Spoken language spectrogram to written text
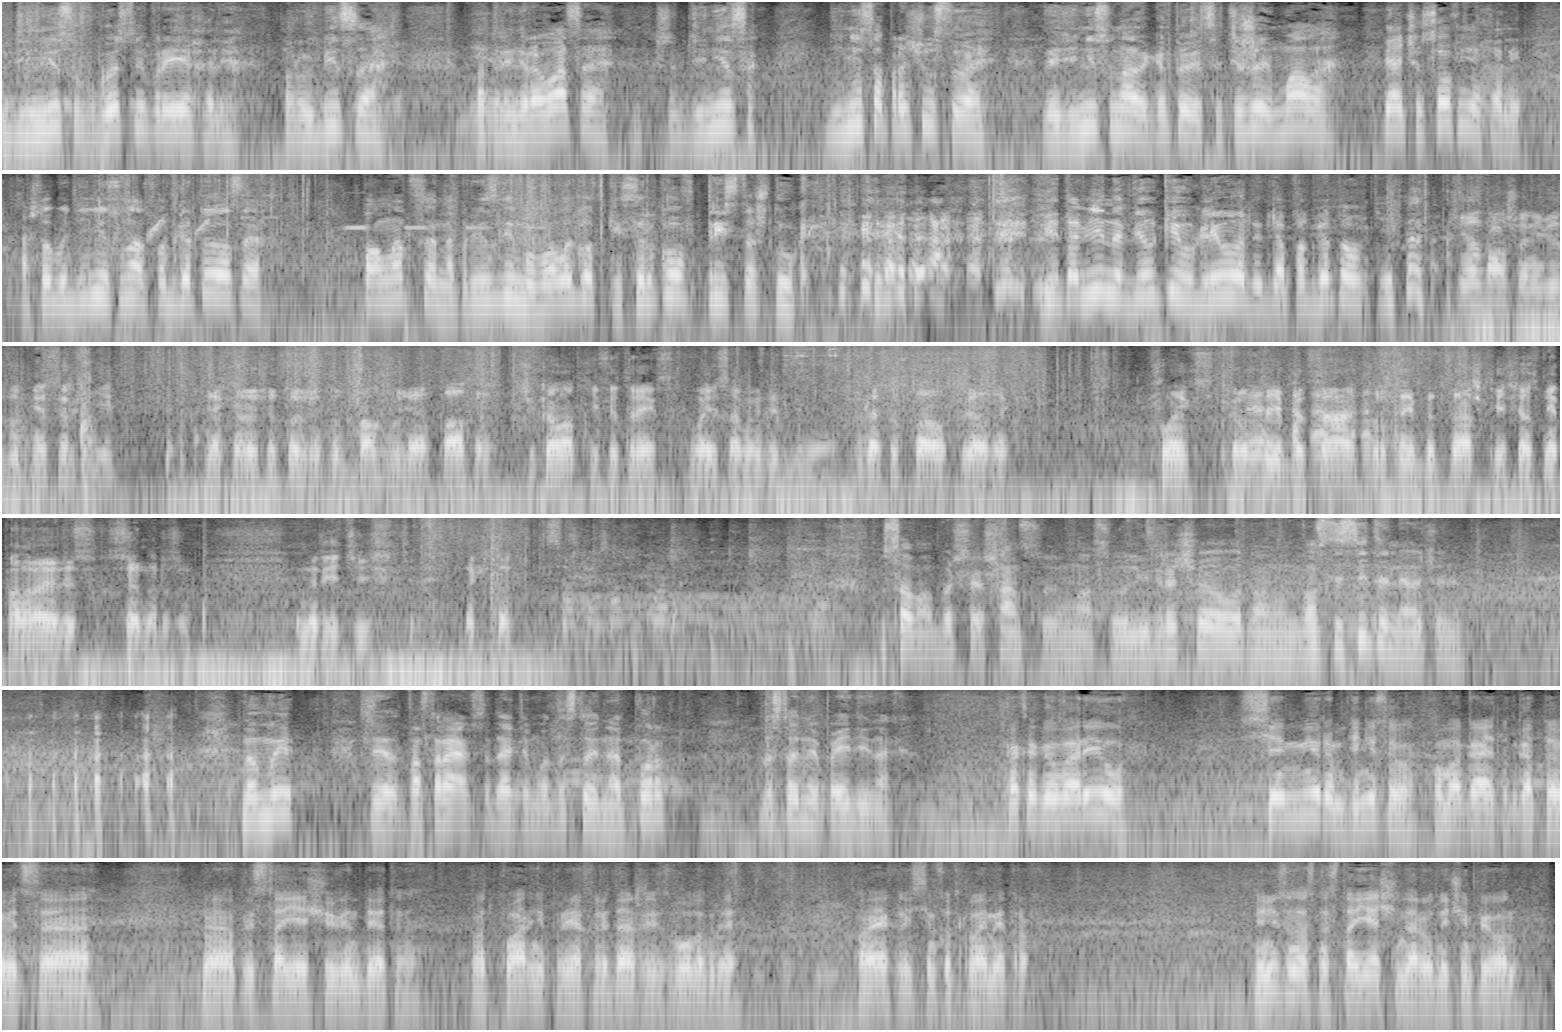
К Денису в гости приехали, порубиться, потренироваться, чтобы Дениса, Дениса прочувствовать. Да и Денису надо готовиться, тяжей мало. Пять часов ехали, а чтобы Денис у нас подготовился полноценно, привезли ему вологодских сырков 300 штук. Витамины, белки, углеводы для подготовки. Я знал, что они везут мне сырки. Я, короче, тоже тут в не остался. Шоколадки Фитрекс, мои самые любимые. Для суставов связок. Флекс. Крутые БЦА, крутые БЦАшки сейчас мне понравились с Energy. Энергетические. Так что Самые большие шансы у нас у Играчева. Вот он, он стеснительный очень. Но мы все постараемся дать ему достойный отпор, достойный поединок. Как и говорил, всем миром Денису помогает подготовиться на предстоящую вендетту. Вот парни приехали даже из Вологды, проехали 700 километров. Денис у нас настоящий народный чемпион.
